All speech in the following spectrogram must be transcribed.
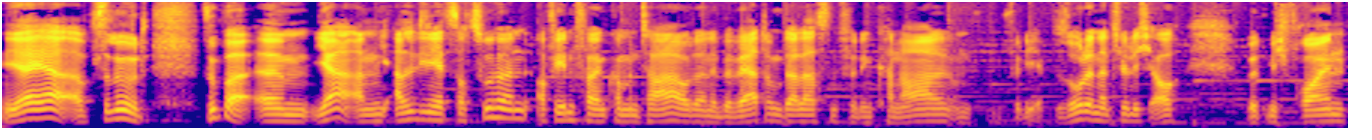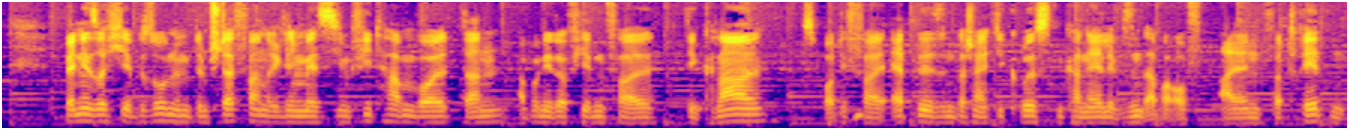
Ja, ja, absolut. Super. Ähm, ja, an alle, die jetzt noch zuhören, auf jeden Fall einen Kommentar oder eine Bewertung da lassen für den Kanal und für die Episode natürlich auch. Würde mich freuen. Wenn ihr solche Episoden mit dem Stefan regelmäßig im Feed haben wollt, dann abonniert auf jeden Fall den Kanal. Spotify, Apple sind wahrscheinlich die größten Kanäle. Wir sind aber auf allen vertreten.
